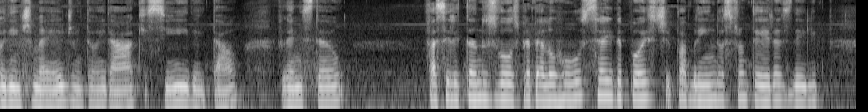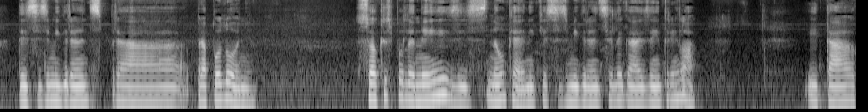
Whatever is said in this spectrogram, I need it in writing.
Oriente Médio, então Iraque, Síria e tal, Afeganistão, facilitando os voos para a Bielorrússia e depois tipo abrindo as fronteiras dele desses imigrantes para a Polônia. Só que os poloneses não querem que esses imigrantes ilegais entrem lá. E tá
